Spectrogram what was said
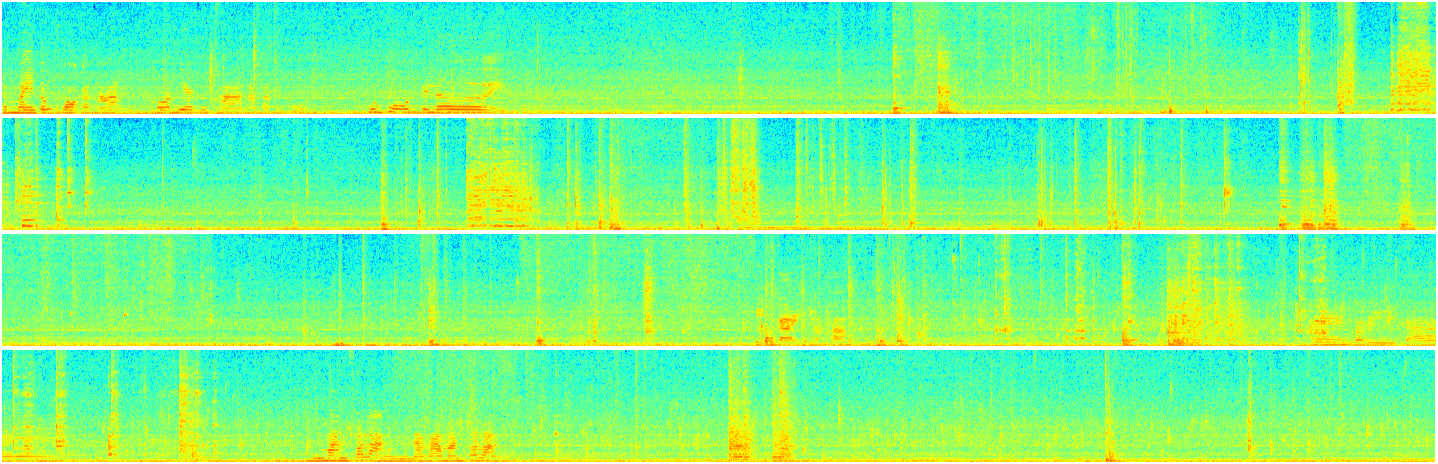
ทำไมต้องเคาะกระทะเคาะเรียกลูกค้านะคะทุกคนพูนพูนๆไปเลย ตีไก่นะคะแกงกะหรี่ไก่ มีมันฝรั่งอยู่นะคะ มันฝรั่ง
